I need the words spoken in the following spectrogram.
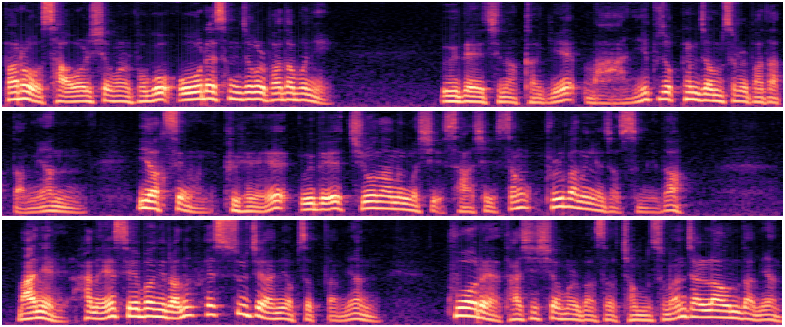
바로 4월 시험을 보고 5월에 성적을 받아보니 의대에 진학하기에 많이 부족한 점수를 받았다면 이 학생은 그 해에 의대에 지원하는 것이 사실상 불가능해졌습니다. 만일 한 해에 세 번이라는 횟수 제한이 없었다면 9월에 다시 시험을 봐서 점수만 잘 나온다면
